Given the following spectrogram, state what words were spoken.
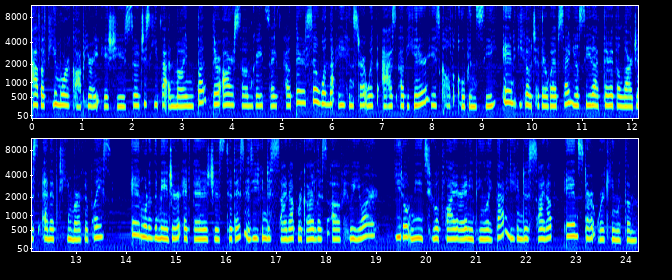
have a few more copyright issues, so just keep that in mind. But there are some great sites out there, so one that you can start with as a beginner is called OpenSea. And if you go to their website, you'll see that they're the largest NFT marketplace. And one of the major advantages to this is you can just sign up regardless of who you are. You don't need to apply or anything like that, you can just sign up and start working with them.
